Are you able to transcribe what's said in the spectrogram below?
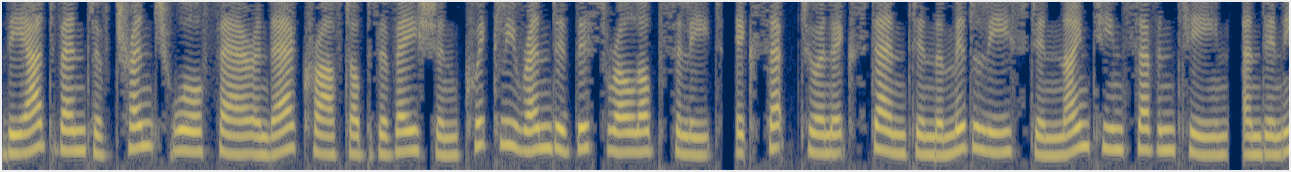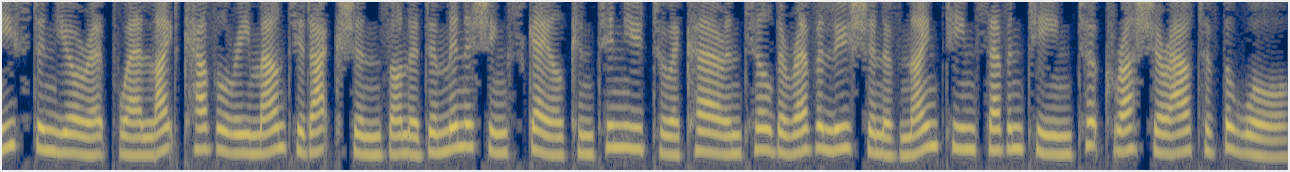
the advent of trench warfare and aircraft observation quickly rendered this role obsolete, except to an extent in the Middle East in 1917, and in Eastern Europe where light cavalry mounted actions on a diminishing scale continued to occur until the Revolution of 1917 took Russia out of the war.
